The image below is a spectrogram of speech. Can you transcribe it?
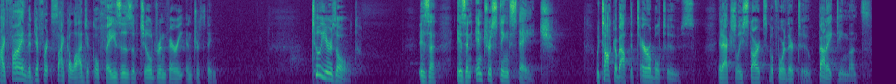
I find the different psychological phases of children very interesting. Two years old is, a, is an interesting stage. We talk about the terrible twos. It actually starts before they're two, about 18 months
